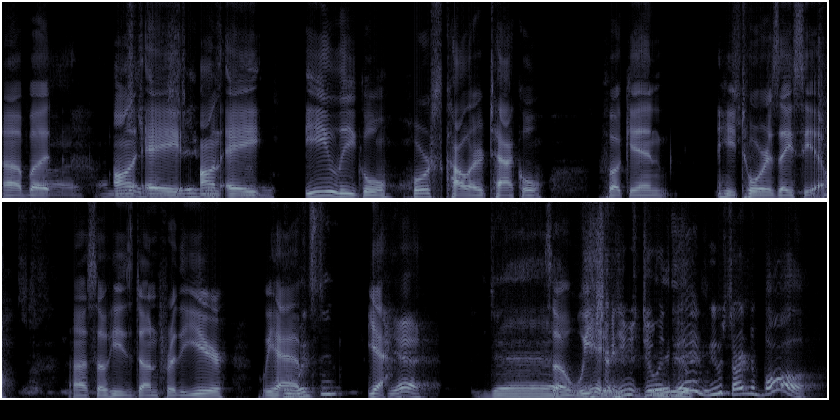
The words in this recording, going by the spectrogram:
uh, but Uh, on a- Jameis, on a- illegal horse collar tackle, fucking, he tore his ACL. Uh, so he's done for the year. We Who, have, Winston. yeah, yeah, Yeah. So we he, he was doing Yeah. good. He was starting to ball.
